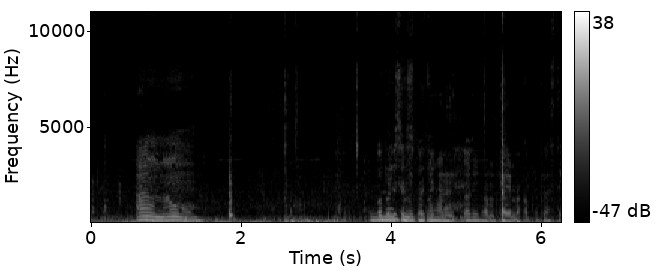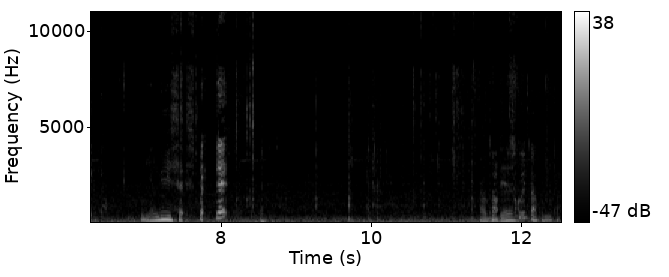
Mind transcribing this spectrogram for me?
I don't know. Open this me because my hand doesn't even playing back up the plastic. You least expect it. I'll be there. squeeze up on the top.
